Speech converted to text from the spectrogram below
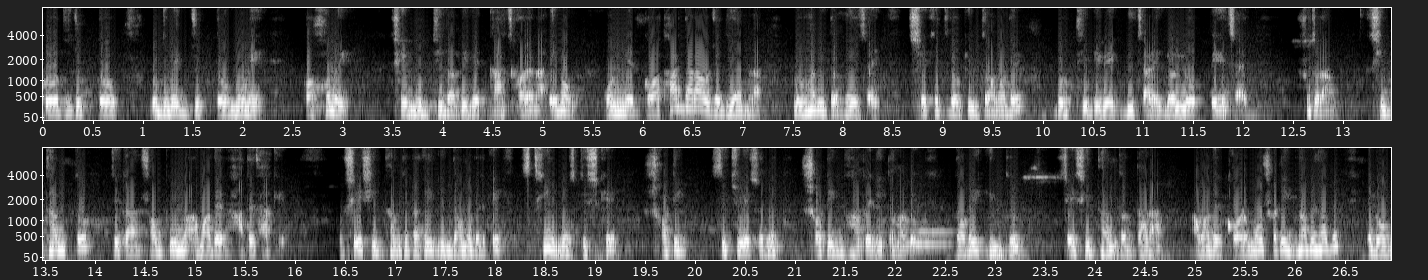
ক্রোধযুক্ত, উদ্বেগযুক্ত মনে কখনোই সেই বুদ্ধি বা বিবেক কাজ করে না এবং অন্যের কথার দ্বারাও যদি আমরা প্রভাবিত হয়ে যাই, সেক্ষেত্রেও কিন্তু আমাদের বুদ্ধি, বিবেক, বিচার এগুলো লোপ পেয়ে যায়। সুতরাং সিদ্ধান্ত যেটা সম্পূর্ণ আমাদের হাতে থাকে, তো সেই সিদ্ধান্তটাকেই কিন্তু আমাদেরকে স্থির মস্তিষ্কে সঠিক সিচুয়েশনে সঠিকভাবে নিতে হবে। তবেই কিন্তু সেই সিদ্ধান্তর দ্বারা আমাদের কর্ম সঠিকভাবে হবে এবং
